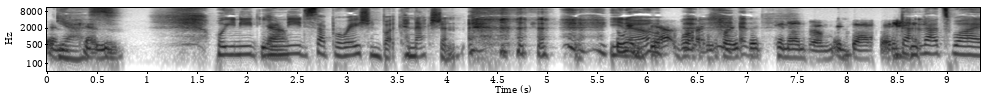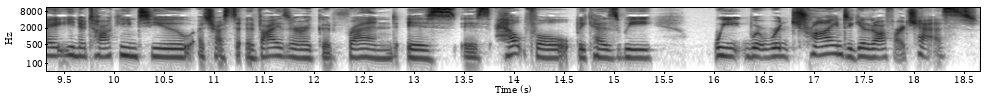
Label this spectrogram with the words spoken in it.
and, yes. And, well, you need yeah. you need separation, but connection. you know, yeah, right? Right, and the conundrum exactly. That, that's why you know talking to a trusted advisor, a good friend, is is helpful because we we we're, we're trying to get it off our chest,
